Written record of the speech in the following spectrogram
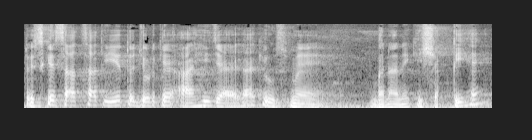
तो इसके साथ साथ ये तो जुड़ के आ ही जाएगा कि उसमें बनाने की शक्ति है।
